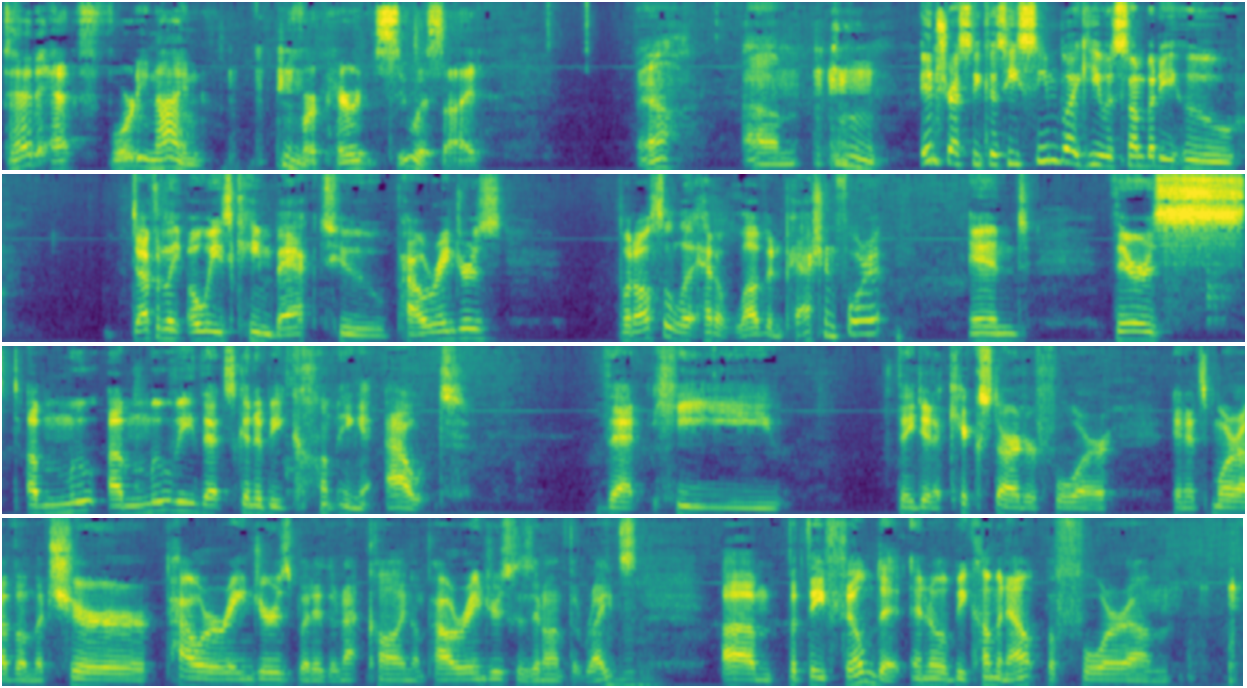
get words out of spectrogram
dead at 49 for apparent suicide. Yeah. Um, interesting because he seemed like he was somebody who definitely always came back to Power Rangers, but also had a love and passion for it. And there's a, mo- a movie that's going to be coming out that he they did a Kickstarter for, and it's more of a mature Power Rangers, but they're not calling them Power Rangers because they don't have the rights. Um, but they filmed it, and it'll be coming out before, um, uh,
